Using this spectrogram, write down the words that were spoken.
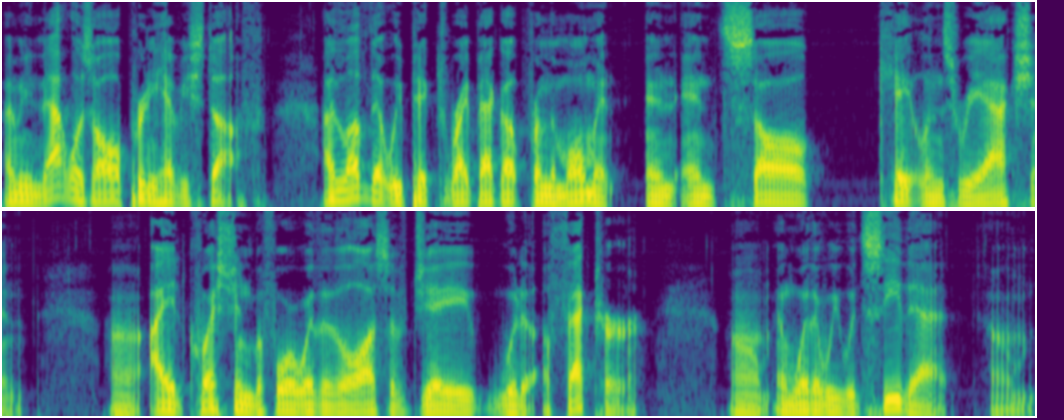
I mean, that was all pretty heavy stuff. I love that we picked right back up from the moment and, and saw Caitlin's reaction. Uh, I had questioned before whether the loss of Jay would affect her um, and whether we would see that. Um,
